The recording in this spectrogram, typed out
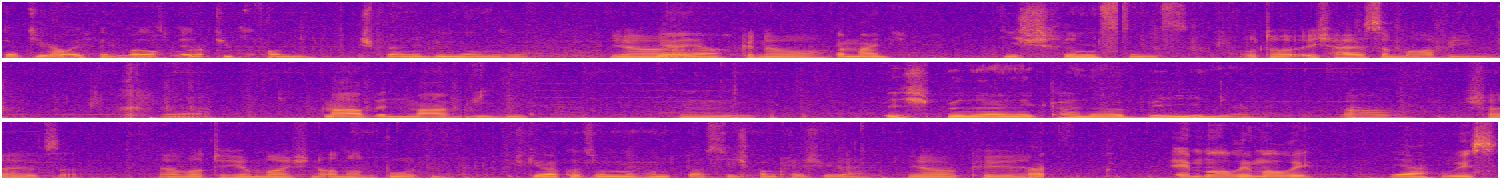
Dirty White Paint war doch der Typ von Ich bin eine Biene und so. Ja, ja, ja. genau. Ja, manch. Die Schrimpsens. Oder ich heiße Marvin. Ja. Marvin, Marvin. Hm. Ich bin eine Cannabine. Ah, scheiße. Ja, warte, hier mache ich einen anderen Boden. Ich gehe mal kurz mit dem Hund Basti, ich komme gleich wieder. Ja, okay. Ey, Mauri, Mauri. Ja? Luis.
